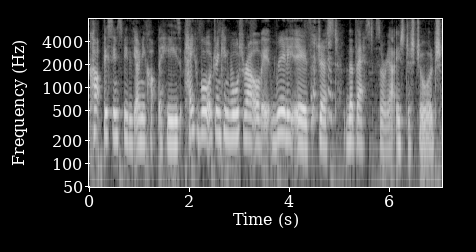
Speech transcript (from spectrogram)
cup. This seems to be the only cup that he's capable of drinking water out of. It really is just the best. Sorry, that is just George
